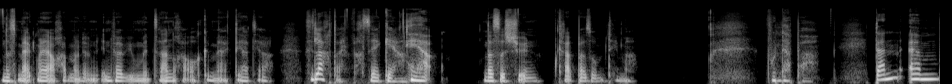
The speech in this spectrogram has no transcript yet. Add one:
Und das merkt man ja auch, hat man im Interview mit Sandra auch gemerkt. Die hat ja, sie lacht einfach sehr gern. Ja. Und das ist schön, gerade bei so einem Thema. Wunderbar. Dann ähm,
